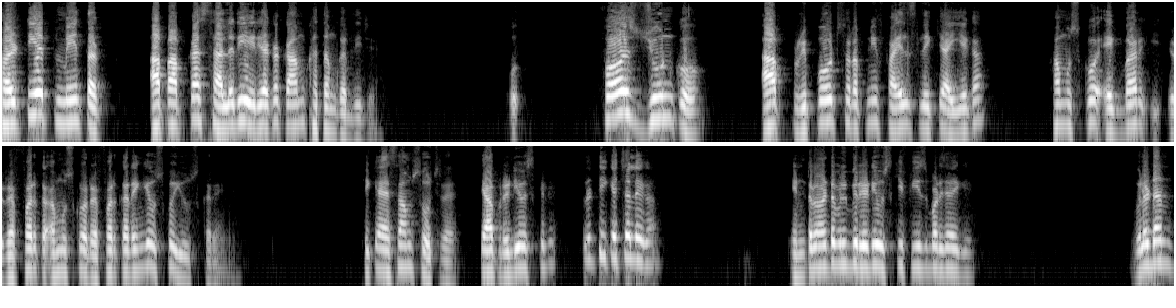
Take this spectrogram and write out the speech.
थर्टियथ मई तक आप आपका सैलरी एरिया का काम खत्म कर दीजिए। फ़र्स्ट जून को आप रिपोर्ट्स और अपनी फाइल्स लेके आइएगा। हम उसको एक बार रेफर, हम उसको रेफर करेंगे, उसको यूज़ करेंगे। ठीक है, ऐसा हम सोच रहे हैं। कि आप रेडी हो इसके लिए? बोले, ठीक है, चलेगा। इंटरनेट विल भी रेडी उसकी फ़ीस बढ़ जाएगी। बोले डन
